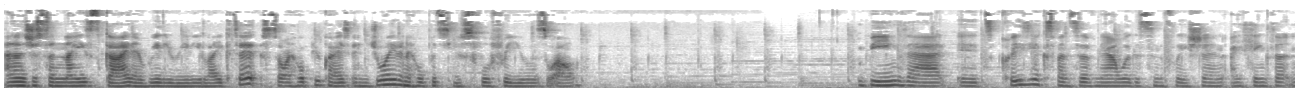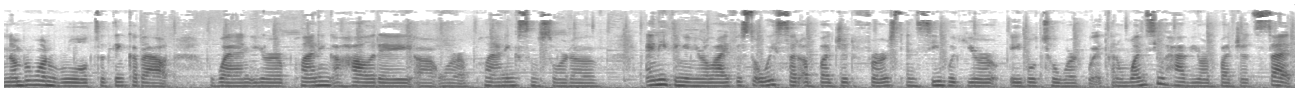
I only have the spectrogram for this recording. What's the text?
and it's just a nice guide. I really, really liked it. So I hope you guys enjoyed and I hope it's useful for you as well being that it's crazy expensive now with this inflation, I think the number one rule to think about when you're planning a holiday uh, or planning some sort of anything in your life is to always set a budget first and see what you're able to work with. And once you have your budget set,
